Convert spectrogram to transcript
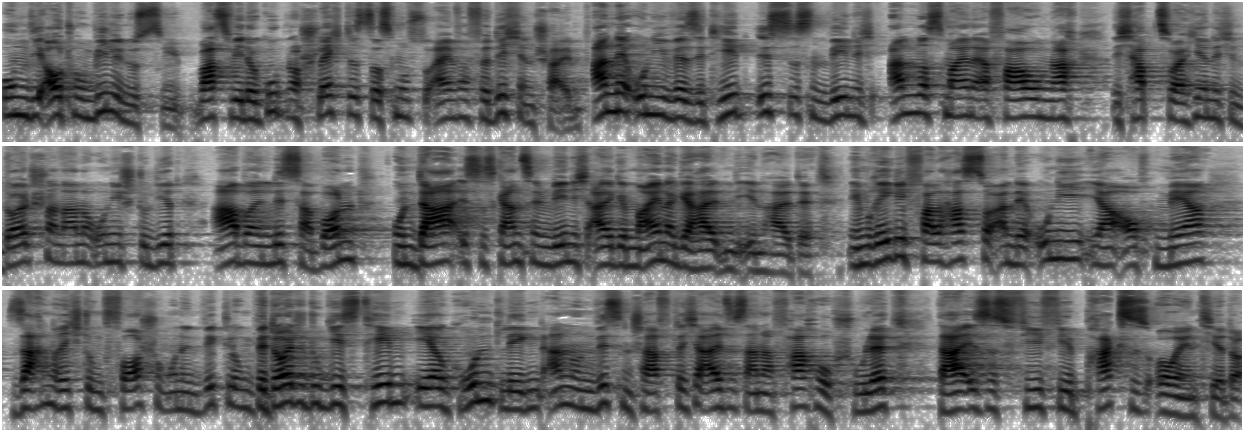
um die Automobilindustrie. Was weder gut noch schlecht ist, das musst du einfach für dich entscheiden. An der Universität ist es ein wenig anders meiner Erfahrung nach. Ich habe zwar hier nicht in Deutschland an der Uni studiert, aber in Lissabon und da ist das Ganze ein wenig allgemeiner gehalten, die Inhalte. Im Regelfall hast du an der Uni ja auch mehr Sachen Richtung Forschung und Entwicklung. Bedeutet, du gehst Themen eher grundlegend an und wissenschaftlicher als es an der Fachhochschule. Da ist es viel, viel praxisorientierter.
